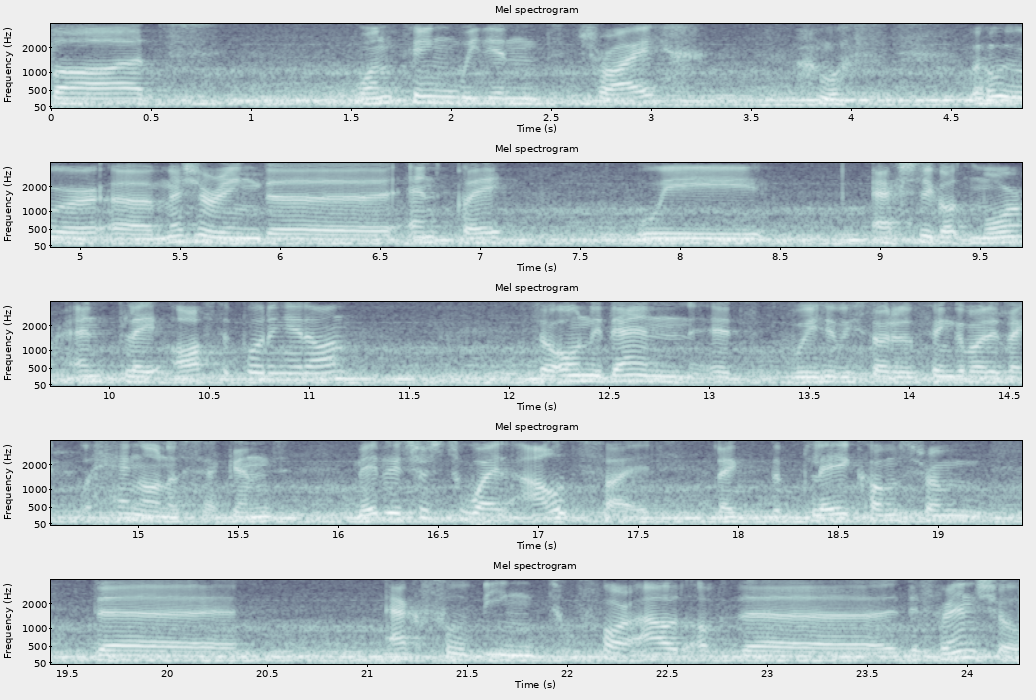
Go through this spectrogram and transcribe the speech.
but one thing we didn't try was when we were uh, measuring the end play we actually got more end play after putting it on. So only then it's we, we started to think about it like hang on a second. Maybe it's just too wide outside. Like the play comes from the axle being too far out of the differential.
